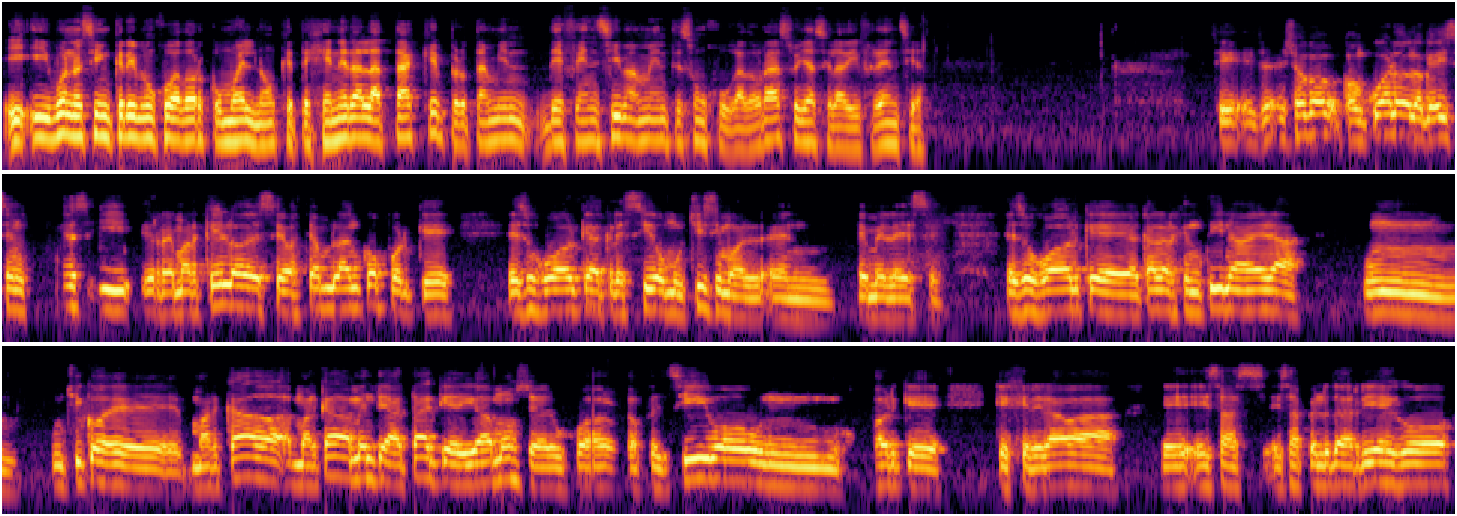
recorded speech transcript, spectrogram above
y, bueno, es increíble un jugador como él, ¿no? Que te genera el ataque, pero también defensivamente es un jugadorazo y hace la diferencia. Sí, yo, concuerdo lo que dicen y, remarqué lo de Sebastián Blanco porque es un jugador que ha crecido muchísimo en, MLS. Es un jugador que acá en la Argentina era un, chico de marcada, marcadamente de ataque, digamos, era un jugador ofensivo, un jugador que, generaba eh, esas, esas pelotas de riesgo,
